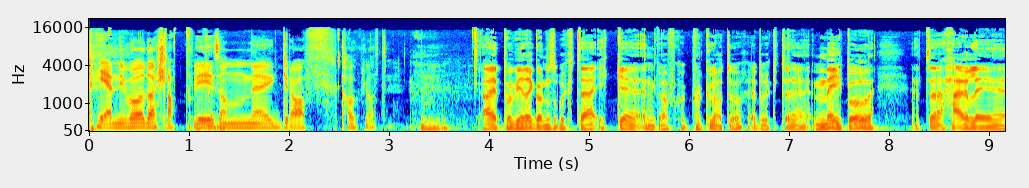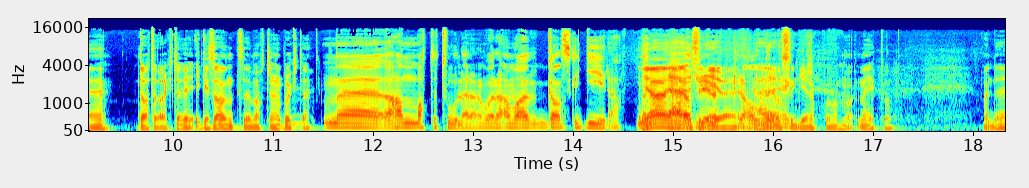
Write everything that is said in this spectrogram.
P-nivå, da slapp vi sånn grafkalkulator. Mm -hmm. Ja, på videregående så brukte jeg ikke en grafkalkulator. Jeg brukte Maple, et eh, herlig eh, dataverktøy. Ikke sant, Martin? Har du brukt det? Eh, han matte 2-læreren vår Han var ganske gira. Ja, jeg er også gira, jeg er også gira på Maple. Men det,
